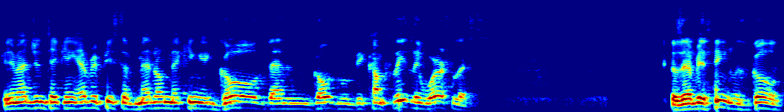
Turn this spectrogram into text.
Can you imagine taking every piece of metal making it gold then gold would be completely worthless because everything was gold.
